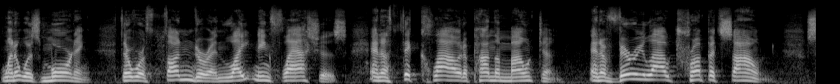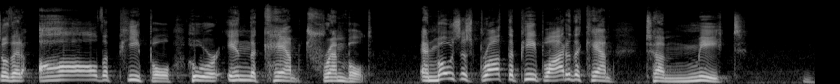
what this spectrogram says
When it was morning, there were thunder and lightning flashes, and a thick cloud upon the mountain, and a very loud trumpet sound, so that all the people who were in the camp trembled. And Moses brought the people out of the camp to meet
